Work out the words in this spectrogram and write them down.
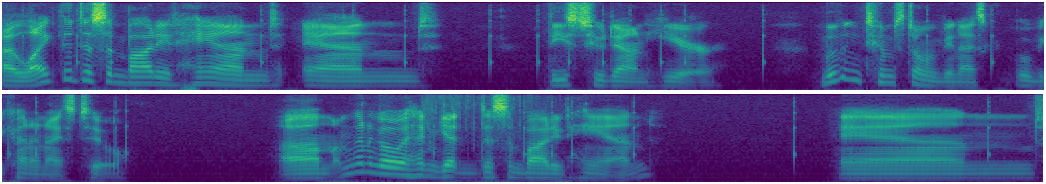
I like the disembodied hand and these two down here. Moving Tombstone would be nice. Would be kind of nice too. Um, I'm gonna go ahead and get disembodied hand, and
